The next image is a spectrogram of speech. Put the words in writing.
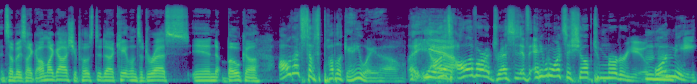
And somebody's like, "Oh my gosh, you posted uh, Caitlin's address in Boca." All that stuff's public anyway, though. Uh, yeah. all of our addresses. If anyone wants to show up to murder you or me,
